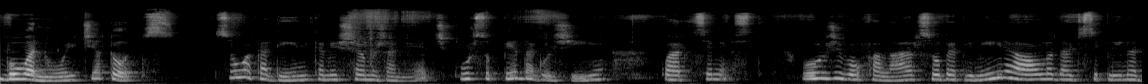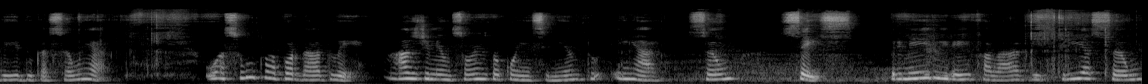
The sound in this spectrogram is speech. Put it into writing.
Boa noite a todos. Sou acadêmica, me chamo Janete, curso Pedagogia, quarto semestre. Hoje vou falar sobre a primeira aula da disciplina de Educação e Arte. O assunto abordado é as dimensões do conhecimento em arte. São seis. Primeiro irei falar de criação.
